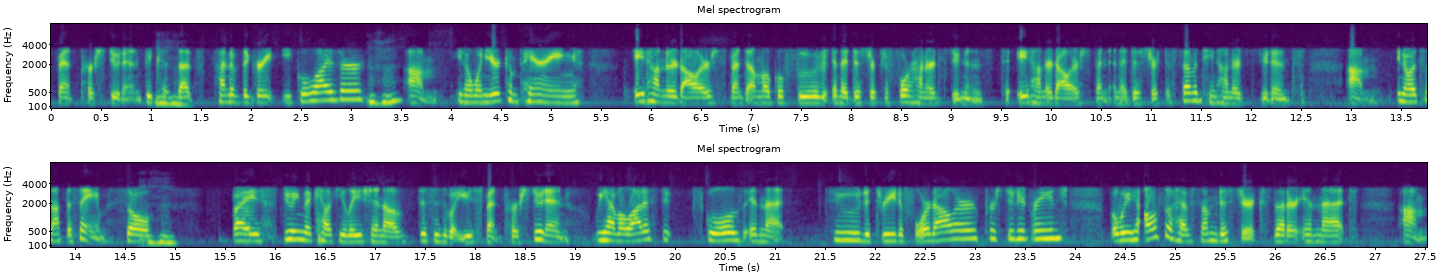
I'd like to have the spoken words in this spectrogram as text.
spent per student, because that's kind of the great equalizer. Um, you know, when you're comparing $800 spent on local food in a district of 400 students to $800 spent in a district of 1,700 students, um, you know, it's not the same. So by doing the calculation of this is what you spent per student, we have a lot of stu- schools in that two to three to four dollar per student range, but we also have some districts that are in that um,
